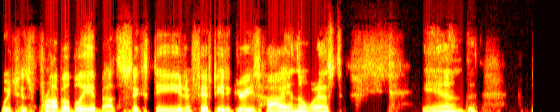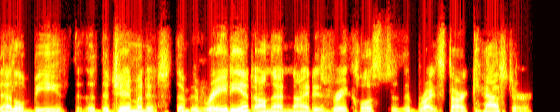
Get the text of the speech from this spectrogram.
which is probably about 60 to 50 degrees high in the west, and that'll be the, the Geminids. The, the radiant on that night is very close to the bright star Castor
